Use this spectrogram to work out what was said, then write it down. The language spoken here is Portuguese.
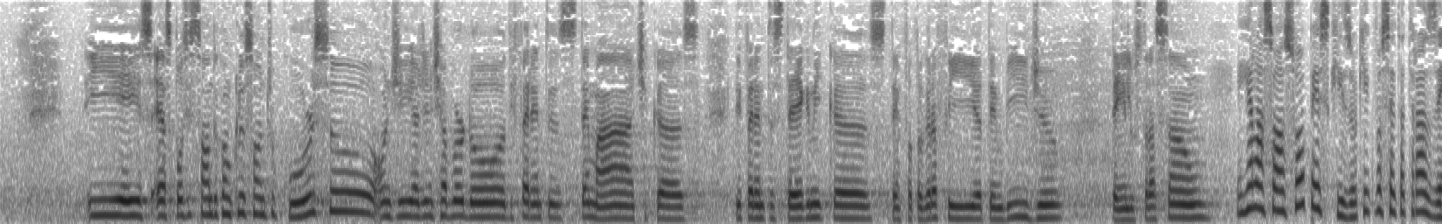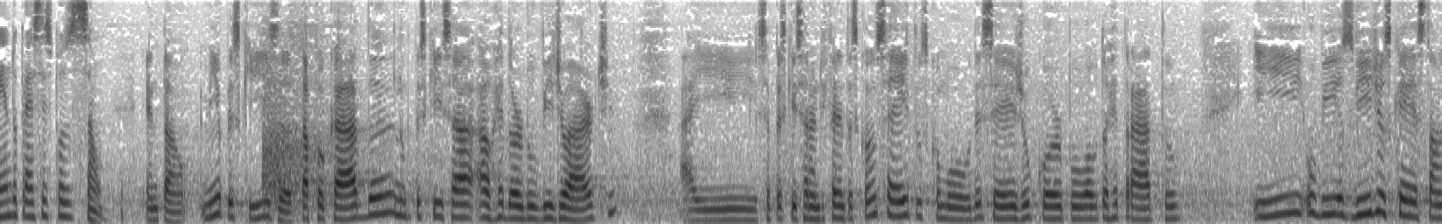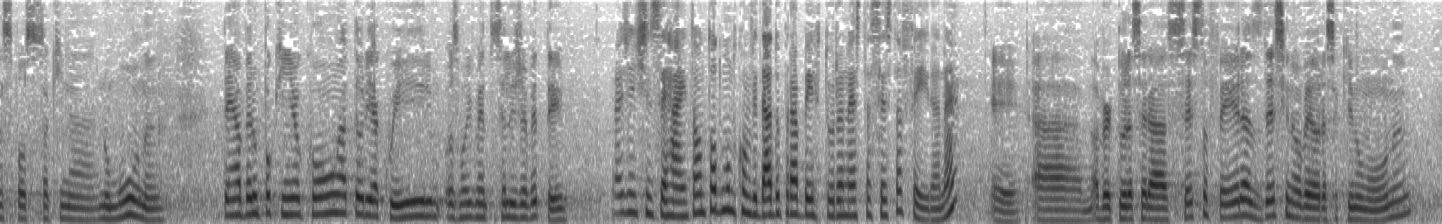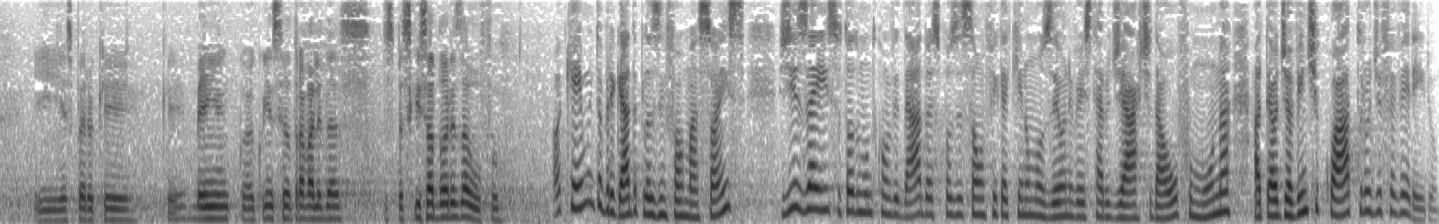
E é a exposição de conclusão do curso, onde a gente abordou diferentes temáticas, diferentes técnicas, tem fotografia, tem vídeo, tem ilustração. Em relação à sua pesquisa, o que você está trazendo para essa exposição? Então, minha pesquisa está focada no pesquisa ao redor do vídeo arte. Aí se pesquisaram diferentes conceitos, como o desejo, o corpo, o autorretrato. E os vídeos que estão expostos aqui na, no MUNA tem a ver um pouquinho com a teoria queer, os movimentos LGBT. Para a gente encerrar, então, todo mundo convidado para a abertura nesta sexta-feira, né? É, a abertura será sexta-feira, às 19 horas aqui no MUNA. E espero que que bem conhecer o trabalho das, dos pesquisadores da UFO. Ok, muito obrigada pelas informações. Giz, é isso, todo mundo convidado. A exposição fica aqui no Museu Universitário de Arte da UFO Muna até o dia 24 de fevereiro.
